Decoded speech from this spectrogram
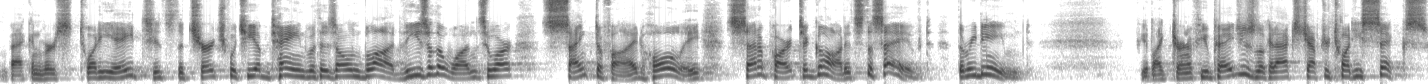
Back in verse 28, it's the church which he obtained with his own blood. These are the ones who are sanctified, holy, set apart to God. It's the saved, the redeemed. If you'd like to turn a few pages, look at Acts chapter 26,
